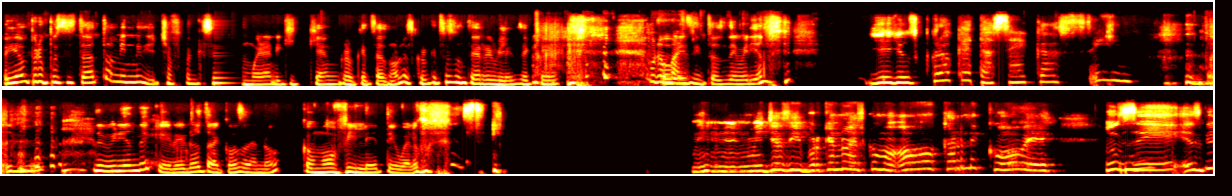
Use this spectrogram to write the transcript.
Oigan, pero pues estaba también medio chafa que se mueran y que quieran croquetas, ¿no? Las croquetas son terribles, de que pobrecitos deberían. Y ellos, croquetas secas, sí. Deberían de querer otra cosa, ¿no? Como filete o algo así. Micho, sí, ¿por qué no es como, oh, carne Kobe? Sí, es que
